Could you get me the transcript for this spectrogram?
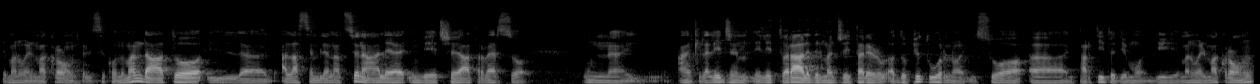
Emmanuel Macron per il secondo mandato, il- all'Assemblea nazionale invece attraverso un- anche la legge elettorale del maggioritario a doppio turno, il, suo, eh, il partito di, di Emmanuel Macron,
